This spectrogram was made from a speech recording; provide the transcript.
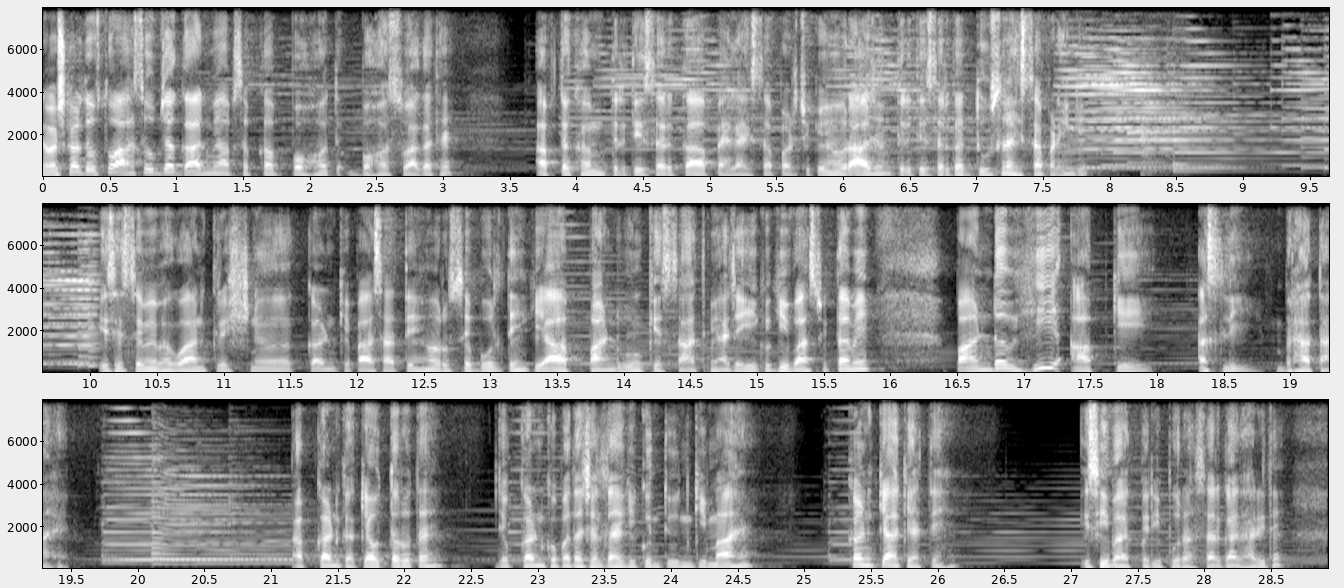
नमस्कार दोस्तों, आज से उपजा गान में आप सबका बहुत बहुत स्वागत है। अब तक हम तृतीय सर का पहला हिस्सा पढ़ चुके हैं और आज हम तृतीय सर का दूसरा हिस्सा पढ़ेंगे। इस हिस्से में भगवान कृष्ण कर्ण के पास आते हैं और उससे बोलते हैं कि आप पांडवों के साथ में आ जाइए, क्योंकि वास्तविकता में पांडव ही आपके असली भ्राता हैं। अब कर्ण का क्या उत्तर होता है? जब कर्ण को पता चलता है कि कुंती उनकी माँ है, कर्ण क्या कहते हैं? इसी बात पर ये पूरा सर्ग आधारित है।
